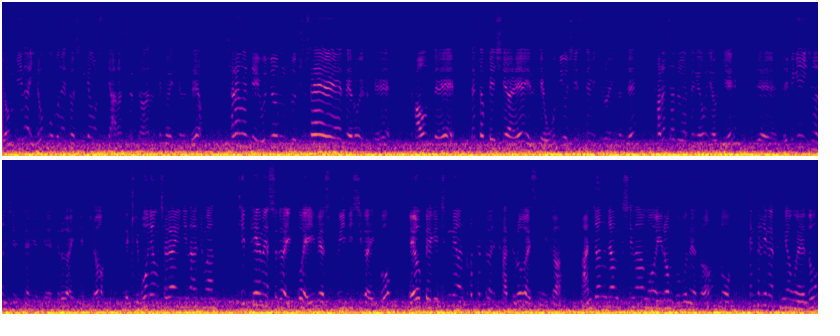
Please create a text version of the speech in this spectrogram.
연비나 이런 부분에 더 신경을 쓰지 않았을까 하는 생각이 드는데요. 차량은 이제 추세대로 이렇게 가운데 센터페시아에 이렇게 오디오 시스템이 들어있는데 다른 차들 같은 경우는 여기에 이제 내비게이션 시스템이 이렇게 들어가 있겠죠. 기본형 차량이긴 하지만 TPMS가 있고 ABS VDC가 있고 에어백이 측면 커튼까지 다 들어가 있으니까 안전장치나 뭐 이런 부분에서 또 핸들링 같은 경우에도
